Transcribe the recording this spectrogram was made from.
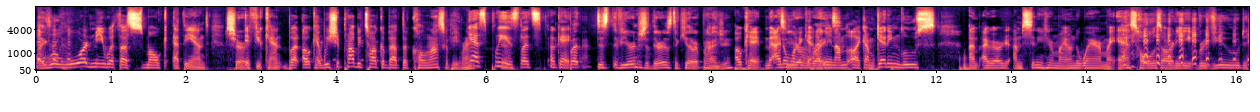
reward me with a smoke at the end, Sure. if you can. But okay, we should probably talk about the colonoscopy, right? Yes, please. Let's. Okay. But just if you're interested, there is tequila right behind you. Okay, I don't want to your get. I mean, I'm like I'm getting loose. I'm I already, I'm sitting here in my underwear. My asshole is already reviewed.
